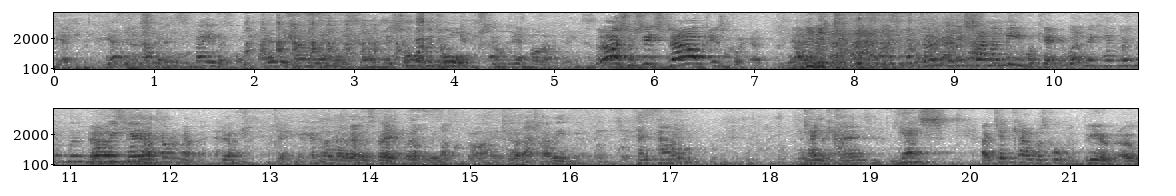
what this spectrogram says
Yeah. Yeah, that was his famous one. Every time I went on set, It's all the dwarfs. that was his part of things. The last who sits down is queer. Because I think only Sam and me were king. Weren't we king? Were, were, were we king? I can't remember. Yeah. Yeah. But no, it was great working with Brian. I mean, Ted Carroll? You remember Ted Carroll? Ted? Yes. Uh, Ted Carroll was called the Biro,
